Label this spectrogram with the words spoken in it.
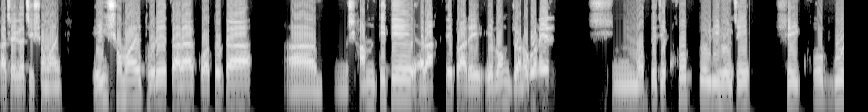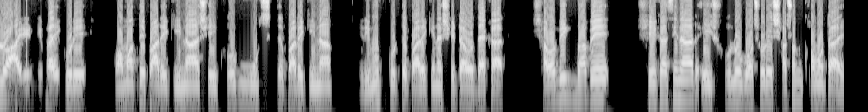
কাছাকাছি সময়, এই সময় ধরে তারা কতটা শান্তিতে রাখতে পারে এবং জনগণের মধ্যে যে ক্ষোভ তৈরি হয়েছে, সেই ক্ষোভগুলো আইডেন্টিফাই করে কমাতে পারে কিনা, সেই ক্ষোভ মুছতে পারে কিনা রিমুভ করতে পারে কিনা সেটাও দেখার। স্বাভাবিকভাবে শেখ হাসিনার এই ষোলো বছরের শাসন ক্ষমতায়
